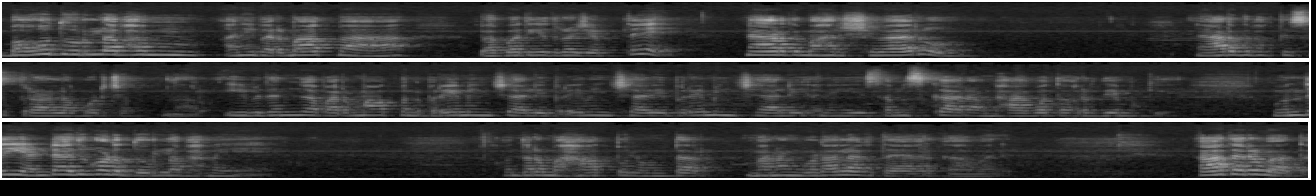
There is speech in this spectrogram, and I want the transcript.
బహు దుర్లభం అని పరమాత్మ భగవద్గీతలో చెప్తే నారద మహర్షి వారు నారద భక్తి సూత్రాల్లో కూడా చెప్తున్నారు. ఈ విధంగా పరమాత్మను ప్రేమించాలి ప్రేమించాలి ప్రేమించాలి అనే ఈ సంస్కారం భాగవత హృదయంకి ఉంది అంటే అది కూడా దుర్లభమే. కొందరు మహాత్ములు ఉంటారు. మనం కూడా అలాగ తయారు కావాలి. ఆ తర్వాత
